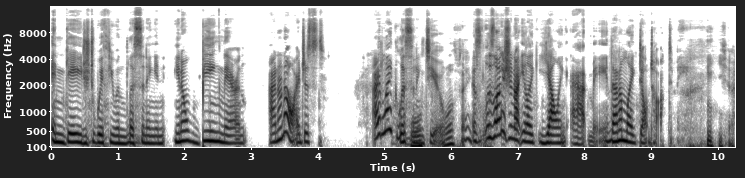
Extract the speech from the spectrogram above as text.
engaged with you and listening and, you know, being there. And I don't know. I just, I like listening well, to you. well thank As, as long as you're not like yelling at me, then I'm like, don't talk to me. yeah.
